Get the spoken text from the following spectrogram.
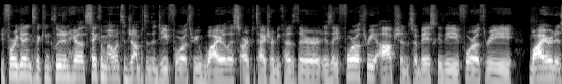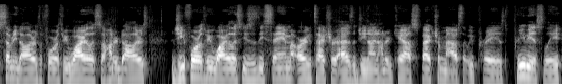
Before getting to the conclusion here, let's take a moment to jump into the G403 wireless architecture because there is a 403 option. So basically, the 403 wired is $70, the 403 wireless is $100. The G403 wireless uses the same architecture as the G900 Chaos Spectrum mouse that we praised previously.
